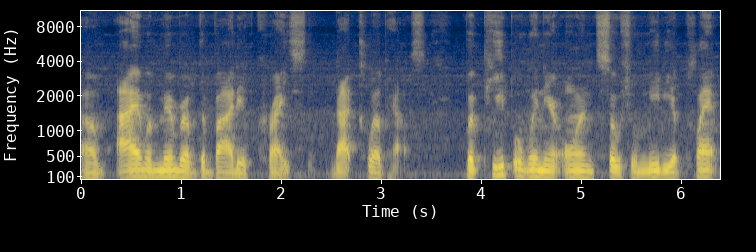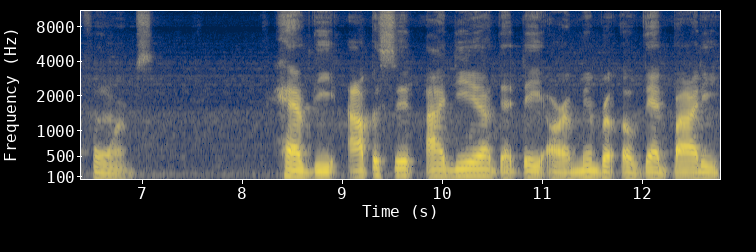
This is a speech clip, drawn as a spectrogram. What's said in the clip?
Um, I am a member of the body of Christ, not Clubhouse. But people, when they're on social media platforms, have the opposite idea that they are a member of that body,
